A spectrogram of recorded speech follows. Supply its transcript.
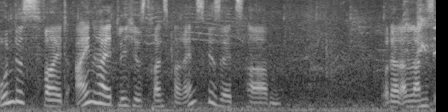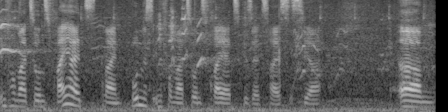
bundesweit einheitliches Transparenzgesetz haben, oder ein Landesinformationsfreiheits, nein, Bundesinformationsfreiheitsgesetz heißt es ja. Ähm,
